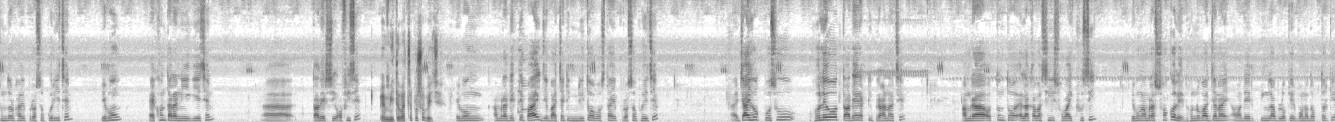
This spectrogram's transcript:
সুন্দরভাবে প্রসব করিয়েছেন এবং এখন তারা নিয়ে গিয়েছেন তাদের সেই অফিসে। মৃত বাচ্চা প্রসব হয়েছে? এবং আমরা দেখতে পাই যে বাচ্চাটি মৃত অবস্থায় প্রসব হয়েছে। যাই হোক, পশু হলেও তাদের একটি প্রাণ আছে। আমরা অত্যন্ত এলাকাবাসী, সবাই খুশি এবং আমরা সকলে ধন্যবাদ জানাই আমাদের পিংলা ব্লকের বন দপ্তরকে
